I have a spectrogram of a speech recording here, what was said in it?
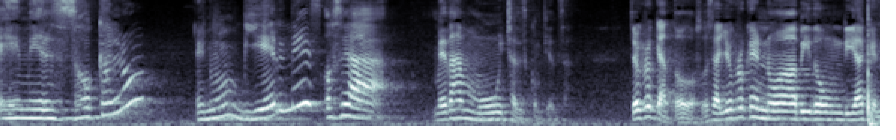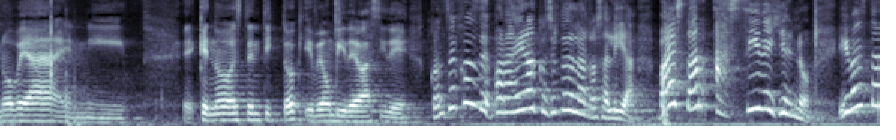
¿En el Zócalo? ¿En un viernes? O sea, me da mucha desconfianza. Yo creo que a todos. O sea, yo creo que no ha habido un día que no vea en mi. eh, que no esté en TikTok y vea un video así de consejos de, para ir al concierto de la Rosalía. Va a estar así de lleno y va a estar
